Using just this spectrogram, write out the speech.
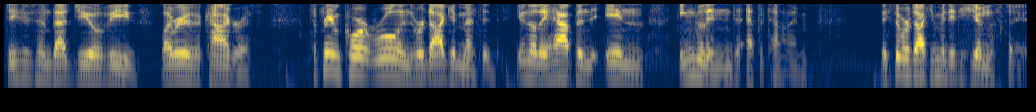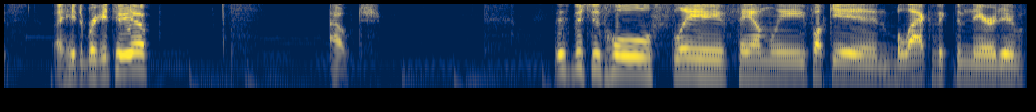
DCSM.gov's Libraries of Congress. Supreme Court rulings were documented, even though they happened in England at the time. They still were documented here in the States. I hate to break it to you. Ouch. This bitch's whole slave family, fucking black victim narrative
